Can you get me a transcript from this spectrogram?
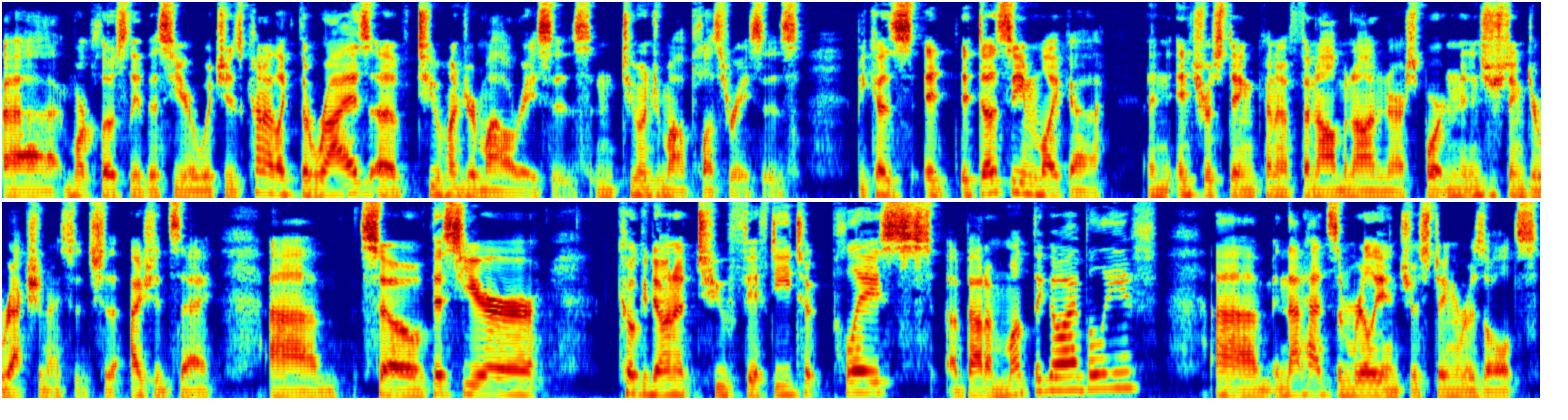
uh, more closely this year, which is kind of like the rise of 200 mile races and 200 mile plus races because it, it does seem like a an interesting kind of phenomenon in our sport, an interesting direction, I should I should say. Um, so this year, Cocodona 250 took place about a month ago, I believe, um, and that had some really interesting results.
